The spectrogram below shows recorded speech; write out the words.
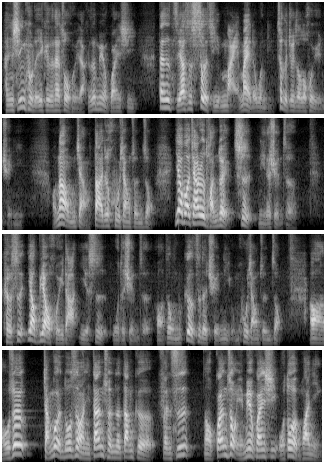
很辛苦的一个个在做回答，可是没有关系。但是只要是涉及买卖的问题，这个就叫做会员权益。哦，那我们讲大家就互相尊重，要不要加入团队是你的选择，可是要不要回答也是我的选择。哦，这我们各自的权利，我们互相尊重。啊，我说讲过很多次嘛，你单纯的当个粉丝哦，观众也没有关系，我都很欢迎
